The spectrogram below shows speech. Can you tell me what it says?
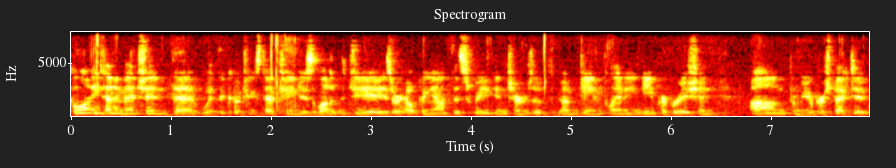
Kalani kind of mentioned that with the coaching staff changes, a lot of the GAs are helping out this week in terms of um, game planning and game preparation. Um, from your perspective,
